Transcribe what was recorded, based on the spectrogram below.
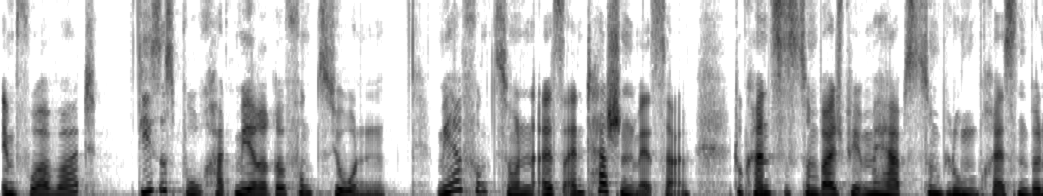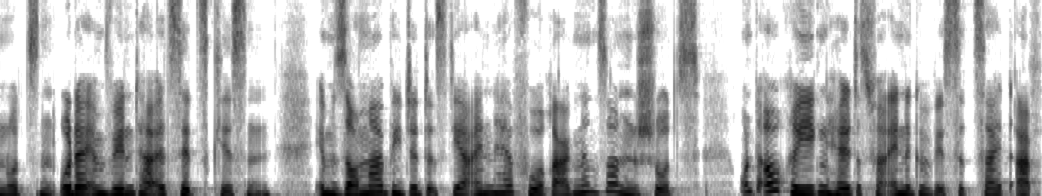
im Vorwort. Dieses Buch hat mehrere Funktionen. Mehr Funktionen als ein Taschenmesser. Du kannst es zum Beispiel im Herbst zum Blumenpressen benutzen oder im Winter als Sitzkissen. Im Sommer bietet es dir einen hervorragenden Sonnenschutz. Und auch Regen hält es für eine gewisse Zeit ab.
